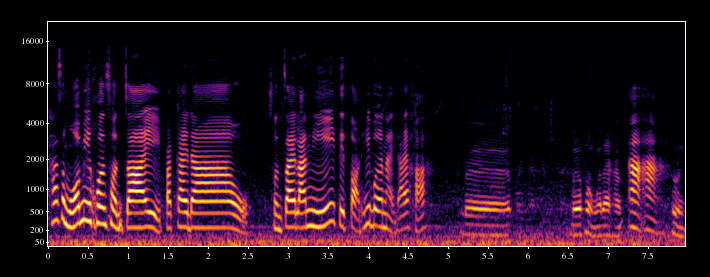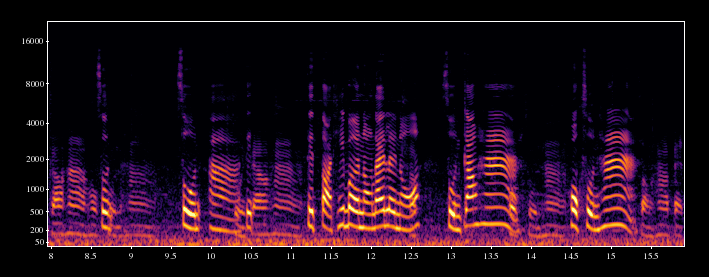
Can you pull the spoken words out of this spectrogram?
ถ้าสมมติว่ามีคนสนใจปากกายดาว สนใจร้านนี้ติดต่อที่เบอร์ไหนได้คะ เบอร์เบอร์ผมก็ได้ครับอ่าอ่า ศูนย์เก้าห้าหกศูศูนนย์ย์ห้าศูนย์อ่าศูนย์ติดเก้าห้าติดต่อที่เบอร์น้องได้เลยเนาะ095หกศูนย์ห้า605สองห้าแปด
